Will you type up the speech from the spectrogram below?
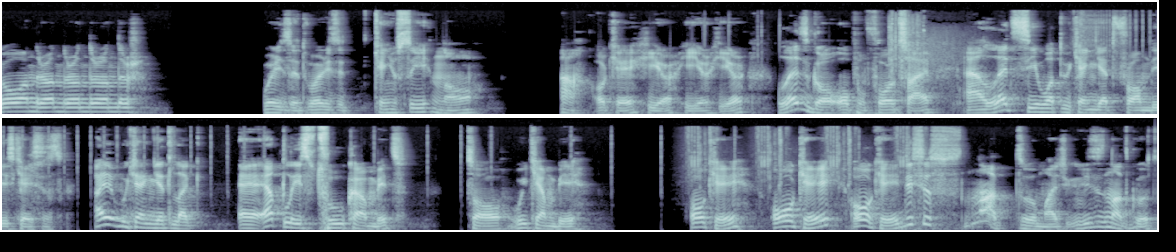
Go under, under, under, under. Where is it? Where is it? Can you see? No. Ah, okay. Here, here, here. Let's go open four time and let's see what we can get from these cases. I we can get like uh, at least two Karambit so we can be. Okay okay okay. This is not too much. This is not good.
